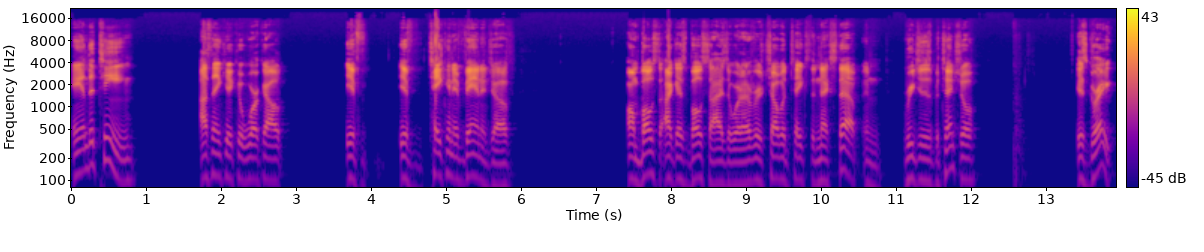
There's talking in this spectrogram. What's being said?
and the team, I think it could work out if if taken advantage of on both I guess both sides or whatever. If Chubba takes the next step and reaches his potential, it's great.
